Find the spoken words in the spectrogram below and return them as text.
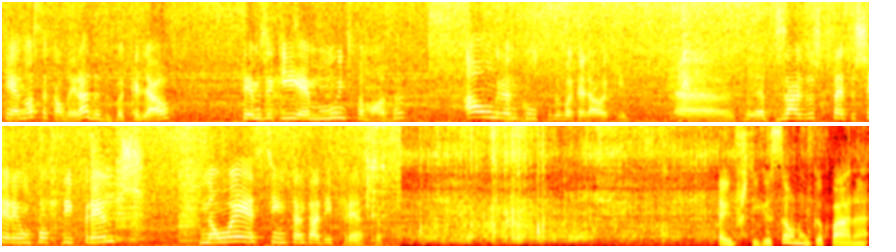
que é a nossa caldeirada de bacalhau. Temos aqui, é muito famosa. Há um grande culto do bacalhau aqui. Uh, apesar das receitas serem um pouco diferentes, não é assim tanta a diferença. A investigação nunca para.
